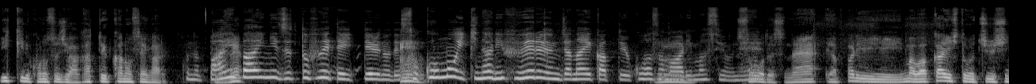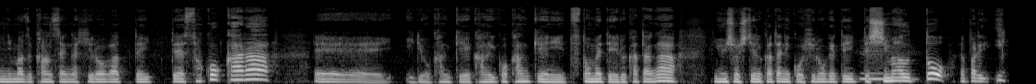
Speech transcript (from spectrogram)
一気にこの数字が上がっていく可能性がある。この倍々にずっと増えていってるので、うん、そこもいきなり増えるんじゃないかっていう怖さもありますよね。うん、そうですね。やっぱり今若い人を中心にまず感染が広がっていって、そこから、えー、医療関係、介護関係に勤めている方が入所している方にこう広げていってしまうと、うん、やっぱり一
